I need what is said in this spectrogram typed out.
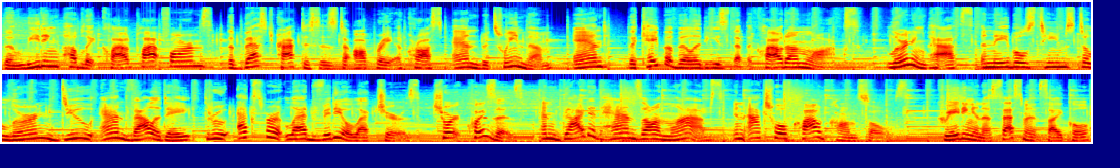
the leading public cloud platforms, the best practices to operate across and between them, and the capabilities that the cloud unlocks. Learning Paths enables teams to learn, do, and validate through expert-led video lectures, short quizzes, and guided hands-on labs in actual cloud consoles. Creating an assessment cycle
